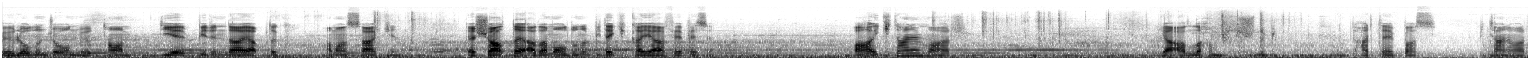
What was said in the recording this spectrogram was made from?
Böyle olunca olmuyor. Tamam diye birini daha yaptık. Aman sakin. Ya şu altta adam olduğunu bir dakika ya FPS'i. Aa iki tane mi var? Ya Allah'ım şunu bir haritaya bas. Bir tane var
